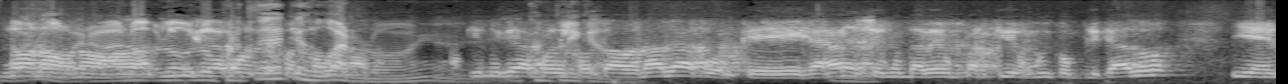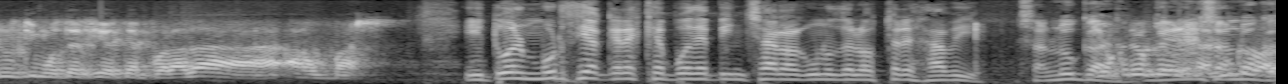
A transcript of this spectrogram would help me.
No, no, no. Los partidos hay que jugarlo. ¿eh? Aquí no queda por descontado nada porque ganar en segunda vez un partido es muy complicado y en el último tercio de temporada aún más. ¿Y tú el Murcia crees que puede pinchar a alguno de los tres, Javi? Sanlúcar, Yo creo que San Sanlúcar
